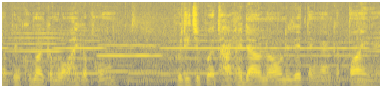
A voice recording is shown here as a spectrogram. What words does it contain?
มาเป็นคู่มั่นกำลอให้กับผมเพื่อที่จะเปิดทางให้ดาวน้องได้แต่งงานกับต้อยไง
